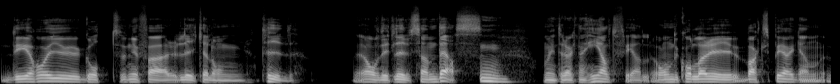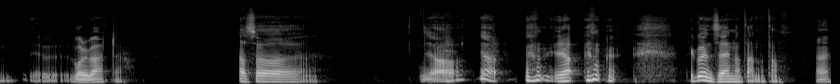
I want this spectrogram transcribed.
Det har ju gått ungefär lika lång tid av ditt liv sedan dess. Mm. Om jag inte räknar helt fel. Och om du kollar i backspegeln, eh, var det värt det? Alltså, ja, ja, ja. Det går inte att säga något annat om. Nej.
